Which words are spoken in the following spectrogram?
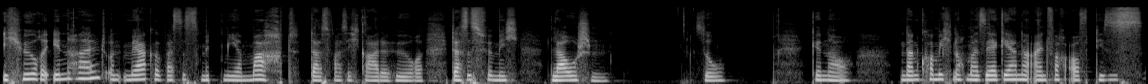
ich höre Inhalt und merke, was es mit mir macht, das, was ich gerade höre. Das ist für mich Lauschen. So. Genau. Und dann komme ich nochmal sehr gerne einfach auf dieses,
